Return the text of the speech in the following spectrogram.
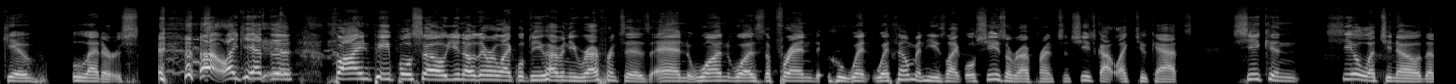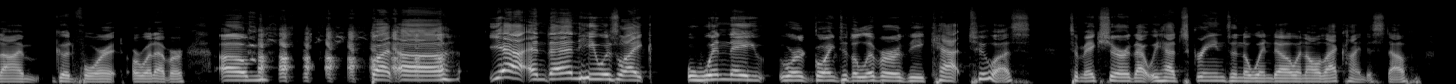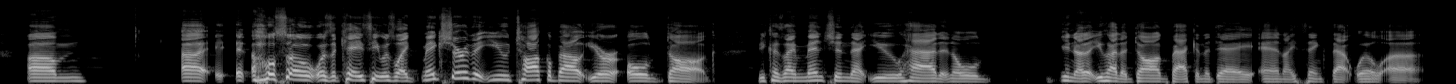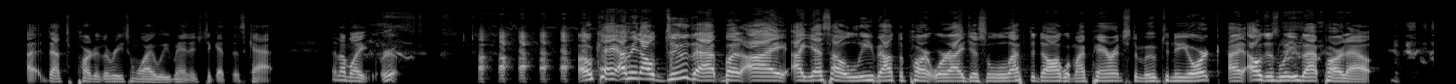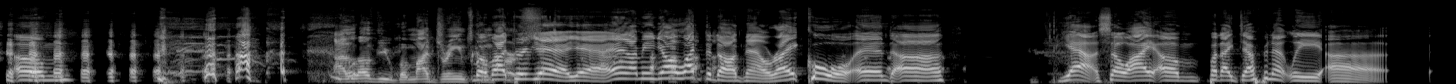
give letters. like he had Yeah. to find people so you know they were like, "Well, do you have any references?" And one was the friend who went with him and he's like, "Well, she's a reference and she's got like two cats. She can she'll let you know that I'm good for it or whatever." Um but uh yeah and then he was like when they were going to deliver the cat to us to make sure that we had screens in the window and all that kind of stuff um uh it, also was a case he was like make sure that you talk about your old dog because i mentioned that you had an old you know that you had a dog back in the day and i think that will uh uh, that's part of the reason why we managed to get this cat. And i'm like okay i mean i'll do that but i i guess i'll leave out the part where i just left the dog with my parents to move to new york. I, i'll just leave that part out. Um I love you, but my dreams but come my first. dream yeah yeah. And i mean y'all like the dog now right? Cool. And uh yeah so i um but i definitely uh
